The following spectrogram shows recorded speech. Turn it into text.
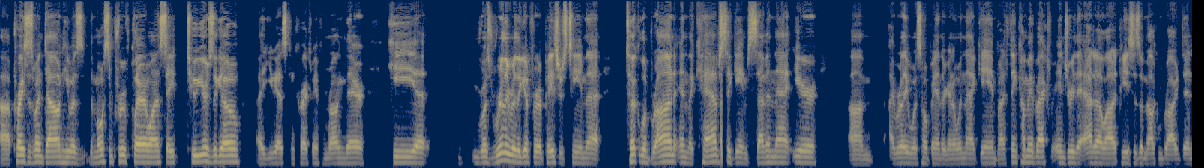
uh, prices went down. He was the most improved player. I want to say two years ago. Uh, you guys can correct me if I'm wrong. There, he uh, was really, really good for a Pacers team that took LeBron and the Cavs to Game Seven that year. Um, I really was hoping that they're going to win that game, but I think coming back from injury, they added a lot of pieces with Malcolm Brogdon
